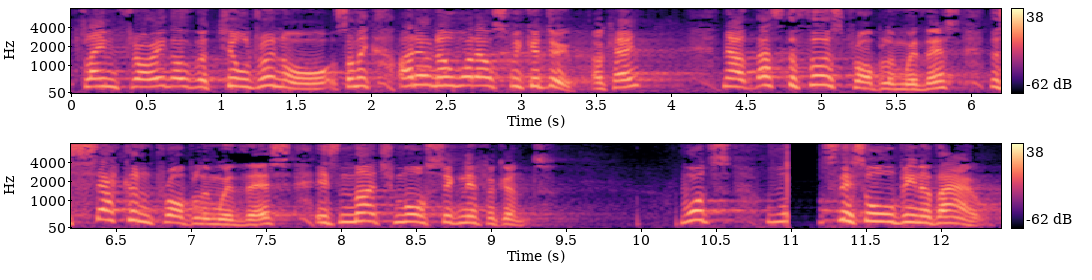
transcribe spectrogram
flame throwing over children or something. I don't know what else we could do, okay? Now, that's the first problem with this. The second problem with this is much more significant. What's, what's this all been about?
